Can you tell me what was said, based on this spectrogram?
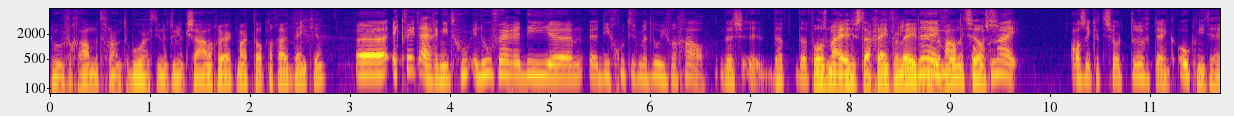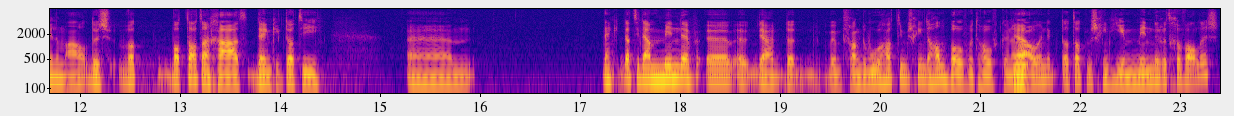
Louis Vergaal. Met Frank de Boer heeft hij natuurlijk samengewerkt. Maakt dat nog uit, denk je? Eh, ik weet eigenlijk niet hoe, in hoeverre die, eh, eh, die goed is met Louis van Gaal. Dus eh, dat, dat, Volgens mij is daar geen verleden. Nee, helemaal vol- niet zelfs. Volgens mij, als ik het zo terugdenk, ook niet helemaal. Dus wat, wat dat aan gaat, denk ik dat hij. ehm, denk ik dat hij daar minder. eh, eh, ja, dat, Frank de Boer had hij misschien de hand boven het hoofd kunnen Ja. houden. En dat dat misschien hier minder het geval is.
